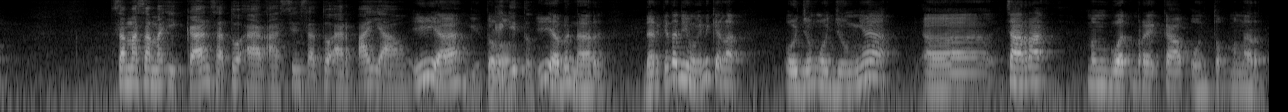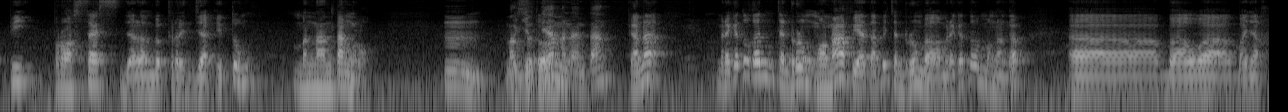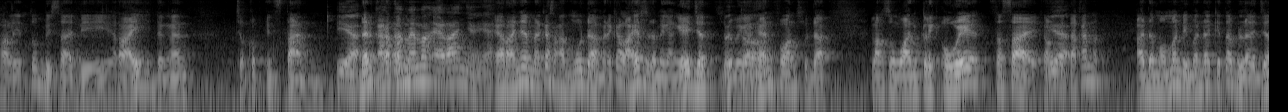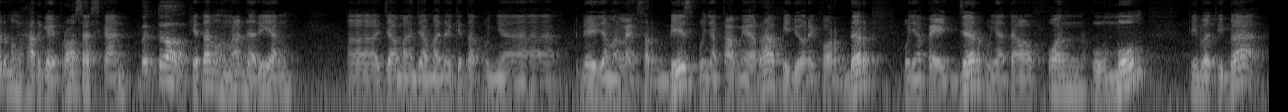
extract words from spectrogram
sama-sama ikan satu air asin satu air payau iya gitu Kayak loh gitu. iya benar dan kita bingung ini kayak ujung-ujungnya eh, cara membuat mereka untuk mengerti proses dalam bekerja itu menantang loh hmm. maksudnya Begitu. menantang karena mereka tuh kan cenderung mohon maaf ya tapi cenderung bahwa mereka tuh menganggap eh, bahwa banyak hal itu bisa diraih dengan cukup instan. Iya dan karena, karena, memang eranya ya. Eranya mereka sangat mudah. Mereka lahir sudah megang gadget sudah Betul. megang handphone sudah langsung one click away selesai. Kalau Iya. kita kan ada momen di mana kita belajar menghargai proses kan? Betul. Kita mengenal dari yang zaman zamannya kita punya dari zaman laser disc punya kamera video recorder punya pager punya telepon umum tiba-tiba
